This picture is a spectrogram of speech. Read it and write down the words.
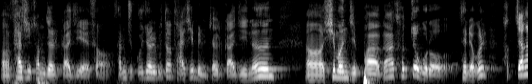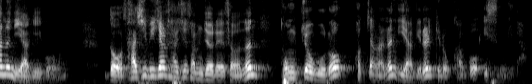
어, 43절까지 해서 39절부터 41절까지는 어, 시몬 지파가 서쪽으로 세력을 확장하는 이야기고 또 42절 43절에서는 동쪽으로 확장하는 이야기를 기록하고 있습니다.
